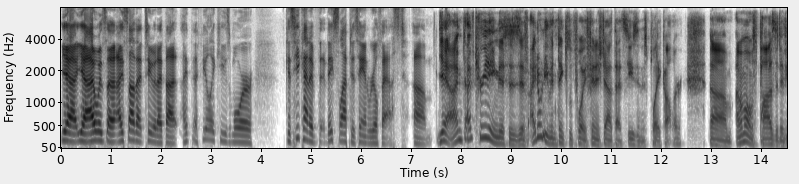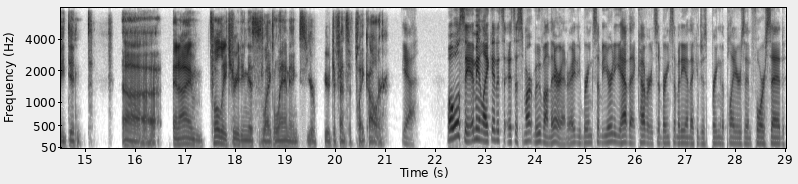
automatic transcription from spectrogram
Yeah, yeah, I was. Uh, I saw that too, and I thought I, I feel like he's more because he kind of they slapped his hand real fast. Um, Yeah, I'm I'm treating this as if I don't even think Lupoi finished out that season as play caller. Um, I'm almost positive he didn't. Uh, and I'm fully treating this as like Lanning's your your defensive play caller. yeah. Well, we'll see. I mean, like, and it's it's a smart move on their end, right? You bring some, you already have that covered, so bring somebody in that can just bring the players in for said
